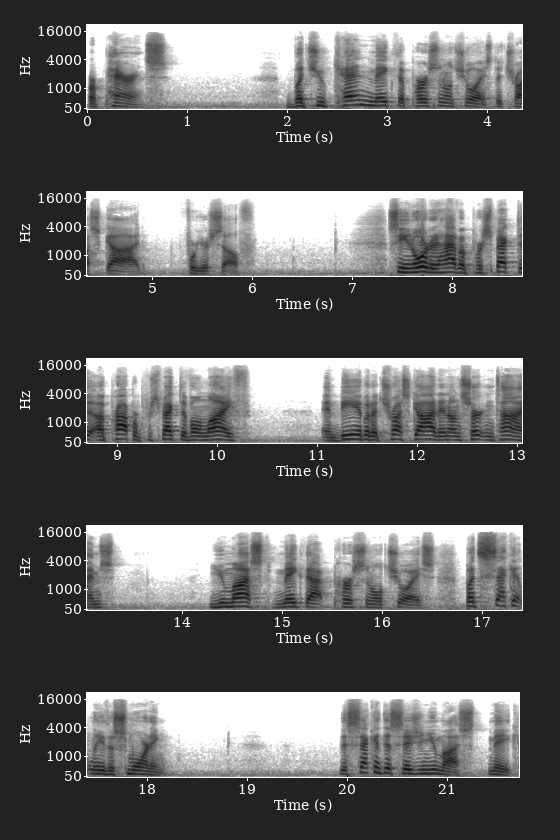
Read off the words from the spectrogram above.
or parents. But you can make the personal choice to trust God for yourself. See, in order to have a perspective, a proper perspective on life and be able to trust God in uncertain times, you must make that personal choice. But secondly, this morning, the second decision you must make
